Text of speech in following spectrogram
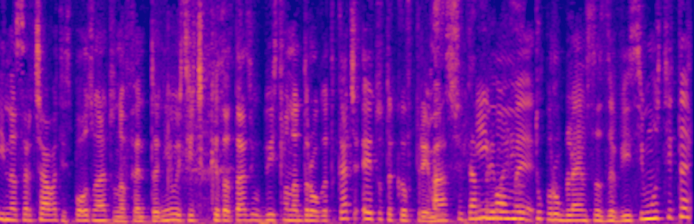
и насърчават използването на фентанил и всичката тази убийства на дрога. Така че ето такъв пример. Аз ще дам Имаме тук. проблем с зависимостите,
